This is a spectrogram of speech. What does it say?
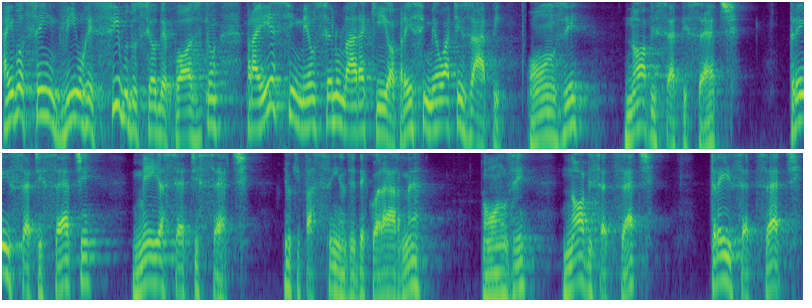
Aí você envia o recibo do seu depósito para esse meu celular aqui, ó, para esse meu WhatsApp: 11 977 377 677. E o que facinho de decorar, né? 11 977 377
